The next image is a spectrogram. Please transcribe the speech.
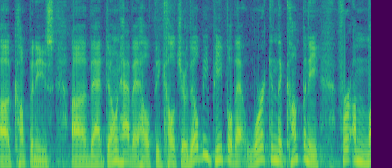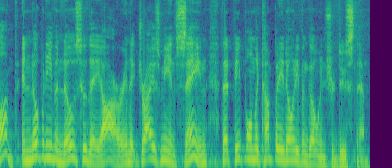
uh, companies uh, that don't have a healthy culture. There'll be people that work in the company for a month and nobody even knows who they are. And it drives me insane that people in the company don't even go introduce them.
